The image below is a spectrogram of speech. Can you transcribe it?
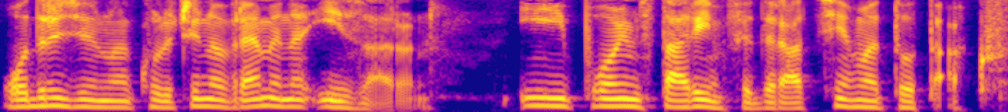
određena količina vremena i zarana. I po ovim starijim federacijama to tako.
